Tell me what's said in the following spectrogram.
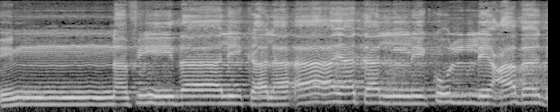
إن في ذلك لآية لكل عبد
